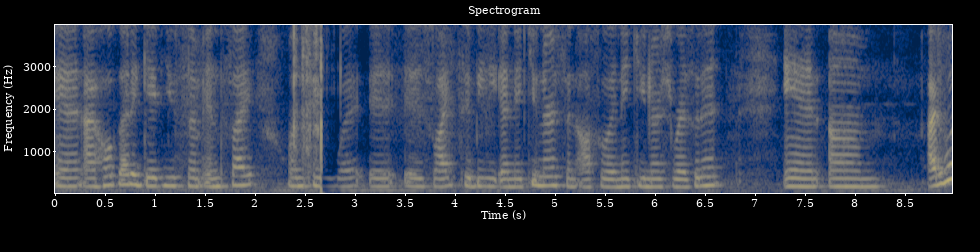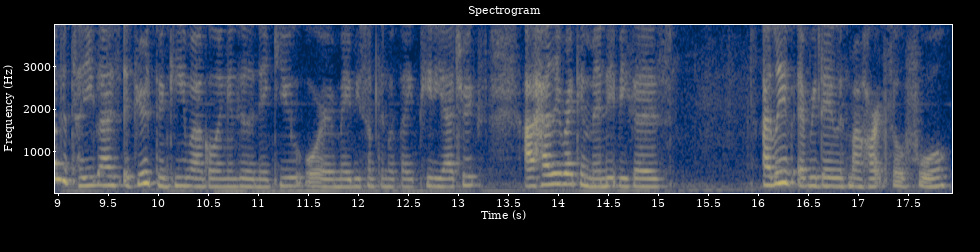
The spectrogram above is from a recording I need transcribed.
and I hope that it gave you some insight onto what it is like to be a NICU nurse and also a NICU nurse resident. And um, I just wanted to tell you guys, if you're thinking about going into the NICU or maybe something with like pediatrics, I highly recommend it because I leave every day with my heart so full.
